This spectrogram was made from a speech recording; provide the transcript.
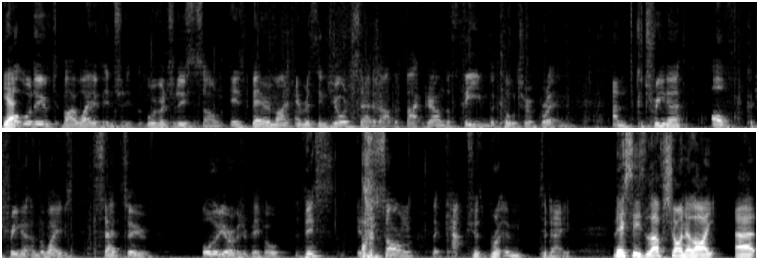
yeah. what we'll do t- by way of introdu- we've introduced the song is bear in mind everything George said about the background, the theme, the culture of Britain, and Katrina of Katrina and the Waves said to all the Eurovision people, "This is the song that captures Britain today." This is Love Shine a Light, uh,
